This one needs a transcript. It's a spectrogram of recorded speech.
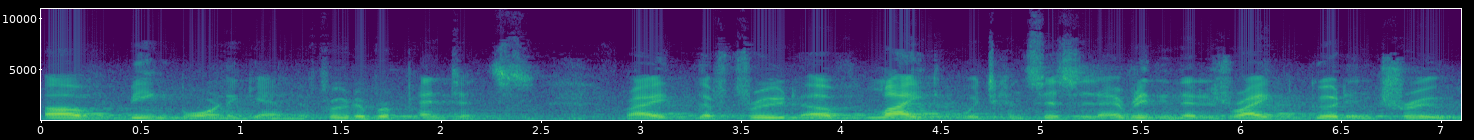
of being born again, the fruit of repentance, right? The fruit of light, which consists in everything that is right, good, and true,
